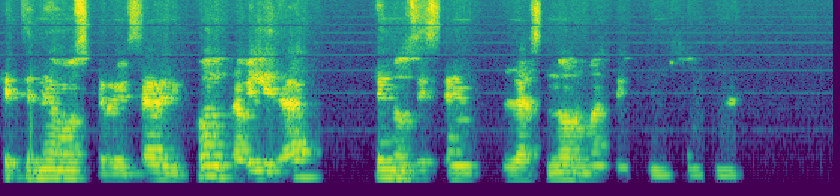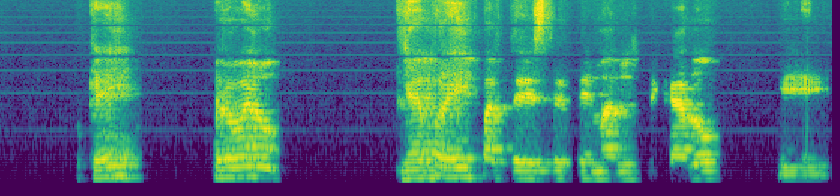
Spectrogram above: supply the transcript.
que tenemos que revisar en contabilidad qué nos dicen las normas de información financiera. ¿Ok? Pero bueno, ya por ahí parte de este tema lo he explicado eh,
